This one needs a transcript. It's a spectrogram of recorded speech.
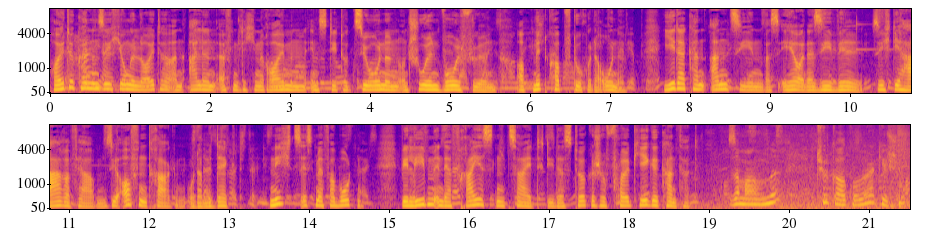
Heute können sich junge Leute an allen öffentlichen Räumen, Institutionen und Schulen wohlfühlen, ob mit Kopftuch oder ohne. Jeder kann anziehen, was er oder sie will, sich die Haare färben, sie offen tragen oder bedeckt. Nichts ist mehr verboten. Wir leben in der freiesten Zeit, die das türkische Volk je gekannt hat. Türk halkı olarak yaşıyoruz.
